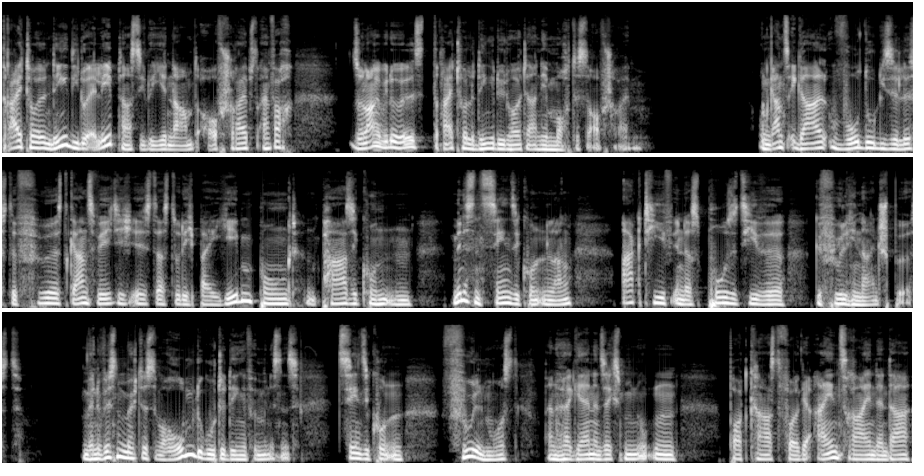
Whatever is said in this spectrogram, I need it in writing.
drei tollen Dinge, die du erlebt hast, die du jeden Abend aufschreibst, einfach, solange wie du willst, drei tolle Dinge, die du heute an dir mochtest, aufschreiben. Und ganz egal, wo du diese Liste führst, ganz wichtig ist, dass du dich bei jedem Punkt ein paar Sekunden, mindestens zehn Sekunden lang, aktiv in das positive Gefühl hineinspürst. Und wenn du wissen möchtest, warum du gute Dinge für mindestens zehn Sekunden fühlen musst, dann hör gerne in sechs Minuten Podcast Folge 1 rein, denn da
